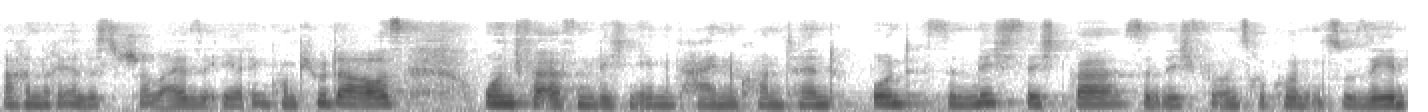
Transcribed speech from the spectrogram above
machen realistischerweise eher den Computer aus und veröffentlichen eben keinen Content und sind nicht sichtbar, sind nicht für unsere Kunden zu sehen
